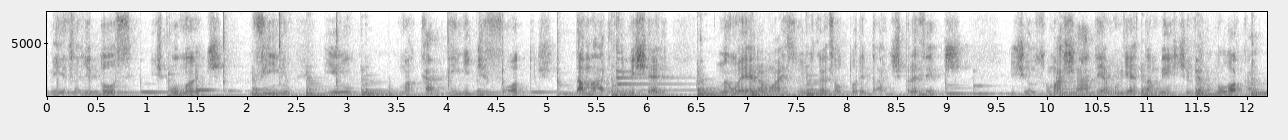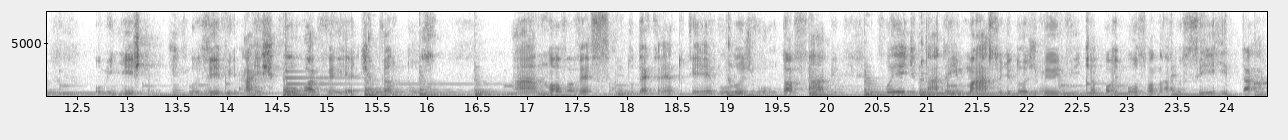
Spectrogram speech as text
mesa de doce, espumante, vinho e um, uma cabine de fotos. Damares e Michele não eram as únicas autoridades presentes. Gilson Machado e a mulher também estiveram no local. O ministro, inclusive, arriscou a veia de cantor. A nova versão do decreto que regula os voos da FAB foi editada em março de 2020 após Bolsonaro se irritar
